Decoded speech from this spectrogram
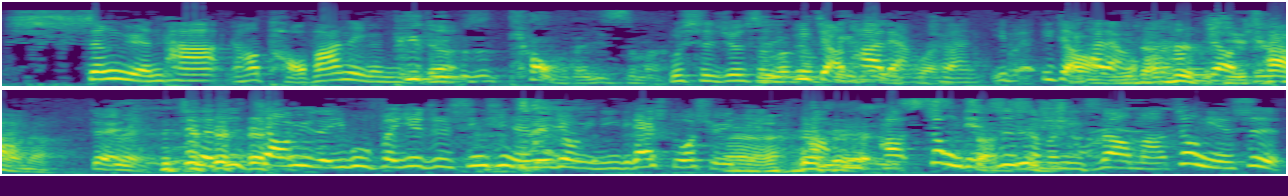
声援他，然后讨伐那个女的。劈腿不是跳舞的意思吗？不是，就是一脚踏两船，一一脚踏两船，是劈叉的。对，这个是教育的一部分，因为这是新青年的用语，你你该多学一点。好，重点是什么？你知道吗？重点是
